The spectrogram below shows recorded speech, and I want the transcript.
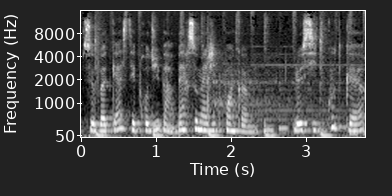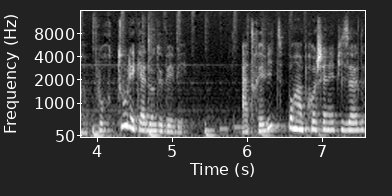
Ce podcast est produit par berceaumagique.com, le site coup de cœur pour tous les cadeaux de bébé. À très vite pour un prochain épisode.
